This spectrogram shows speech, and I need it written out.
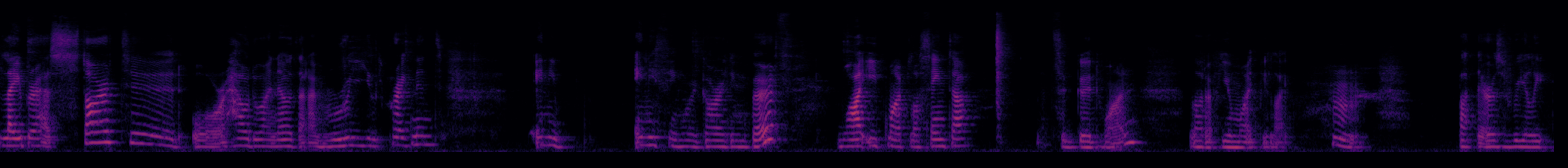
labor has started or how do I know that I'm really pregnant. Any anything regarding birth why eat my placenta? That's a good one. A lot of you might be like hmm but there's really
